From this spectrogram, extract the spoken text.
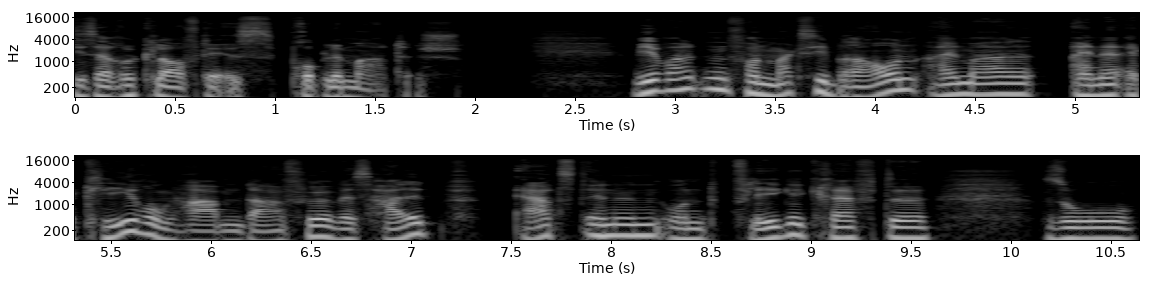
dieser Rücklauf, der ist problematisch. Wir wollten von Maxi Braun einmal eine Erklärung haben dafür, weshalb Ärztinnen und Pflegekräfte so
